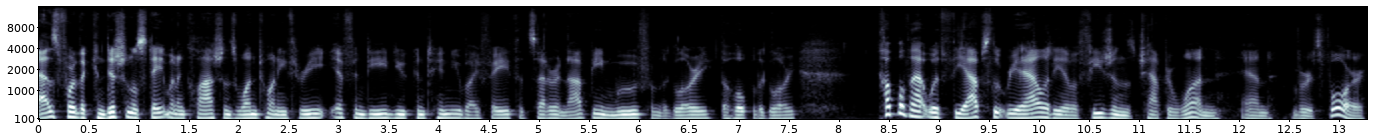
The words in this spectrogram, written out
As for the conditional statement in Colossians 1:23, if indeed you continue by faith, etc., not being moved from the glory, the hope of the glory, couple that with the absolute reality of Ephesians chapter 1 and verse 4,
